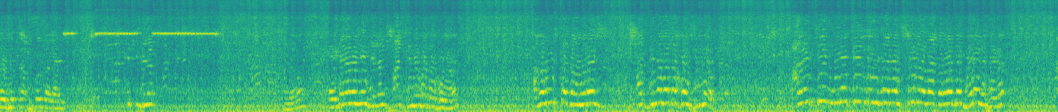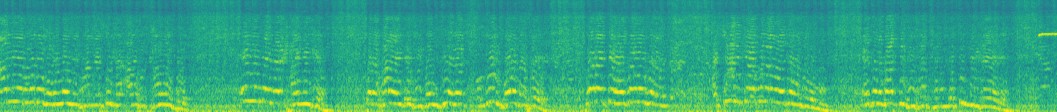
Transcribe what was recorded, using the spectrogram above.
চুল জ্বালাই হ্যালো এটা আমি সাত দিনের কথা বলে আমার উস্তাদ আমার সাত দিনের কথা কইছিল। আমি তিন দিনে তিন দিন আমার শুনে না, তোমার মধ্যে ভরে গেছে আমি আর মনে করি না যে ভাঙে তুলে আর খাওয়া লাগবে। এই জন্য আমি খাইনি কে? পরে ভাড়াই দিয়েছি তখন দিয়ে দূর ভোট আছে। পড়াইতে হবে যাবে আর চুরি কে বলে জানা যাবে না? এই জন্য বাদ দিয়েছি সাত দিন তিন দিন খাই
